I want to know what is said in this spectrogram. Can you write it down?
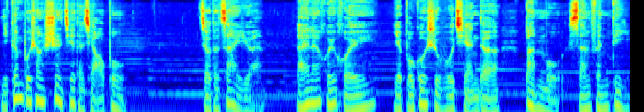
你跟不上世界的脚步，走得再远，来来回回也不过是无钱的半亩三分地。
